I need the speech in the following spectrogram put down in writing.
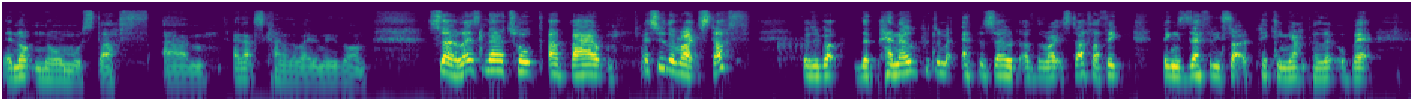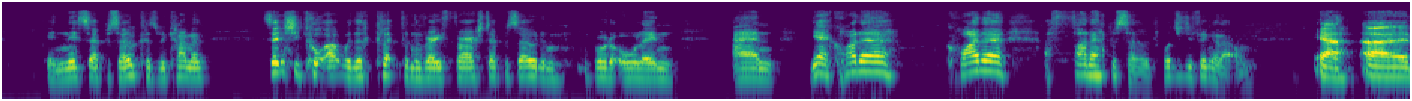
They're not normal stuff. Um, and that's kind of the way to move on. So let's now talk about. Let's do the right stuff because we've got the penultimate episode of the right stuff. I think things definitely started picking up a little bit in this episode because we kind of essentially caught up with a clip from the very first episode and brought it all in. And yeah, quite a quite a, a fun episode. What did you think of that one? Yeah, uh,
